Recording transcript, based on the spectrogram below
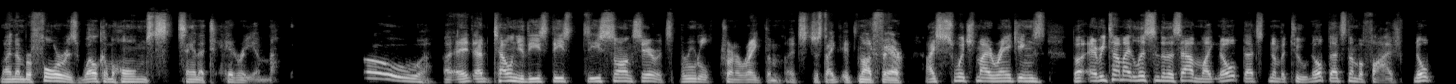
My number four is Welcome Home Sanitarium. Oh, I, I'm telling you, these these these songs here, it's brutal trying to rank them. It's just like it's not fair. I switched my rankings, but every time I listen to this album, like, nope, that's number two. Nope, that's number five. Nope.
